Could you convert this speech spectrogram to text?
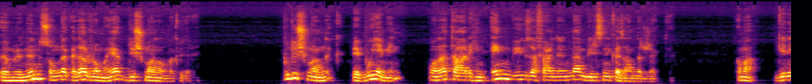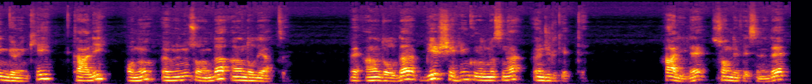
Ömrünün sonuna kadar Roma'ya düşman olmak üzere. Bu düşmanlık ve bu yemin ona tarihin en büyük zaferlerinden birisini kazandıracaktı. Ama gelin görün ki talih onu ömrünün sonunda Anadolu'ya attı. Ve Anadolu'da bir şehrin kurulmasına öncülük etti. Haliyle son nefesini de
